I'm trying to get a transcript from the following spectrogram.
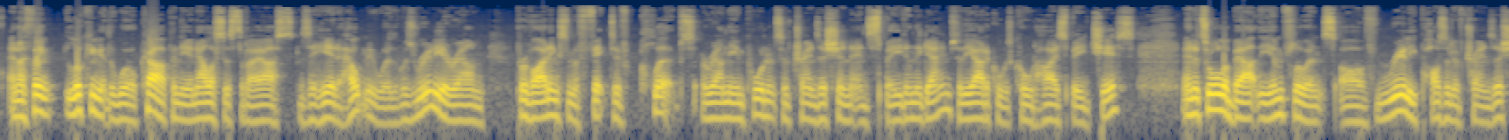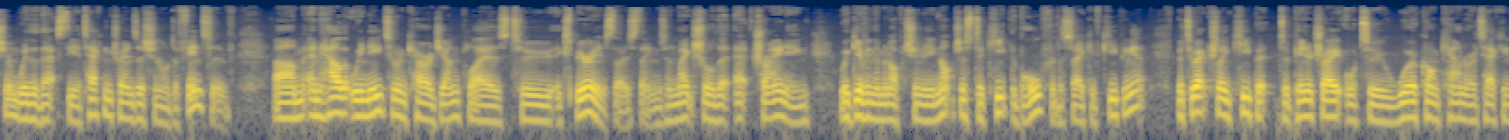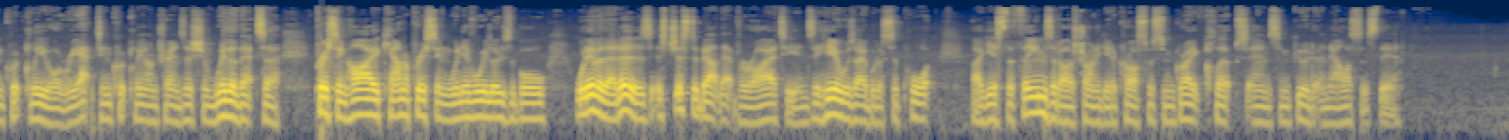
And I think looking at the World Cup and the analysis that I asked Zahir to help me with was really around providing some effective clips around the importance of transition and speed in the game. So the article was called High Speed Chess, and it's all about the influence of really positive transition, whether that's the attacking transition or defensive, um, and how that we need to encourage young players to experience those things and make sure that at training we're giving them an opportunity not just to keep the ball for the sake of keeping it, but to actually keep it to penetrate or to work on counter attacking quickly or reacting quickly on transition, whether that's a pressing high, counter pressing whenever we we lose the ball, whatever that is, it's just about that variety. And Zahir was able to support, I guess, the themes that I was trying to get across with some great clips and some good analysis there.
